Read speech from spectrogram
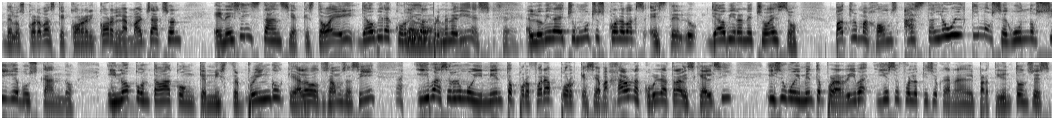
de los corebas que corren y corren. Lamar Jackson, en esa instancia que estaba ahí, ya hubiera corrido hubiera al primero de corrido, 10. sí. Lo hubiera hecho muchos quarterbacks, este, ya hubieran hecho eso. Patrick Mahomes hasta el último segundo sigue buscando. Y no contaba con que Mr. Pringle, que ya lo bautizamos así, iba a hacer un movimiento por fuera porque se bajaron a cubrir a Travis Kelsey, hizo un movimiento por arriba y eso fue lo que hizo ganar el partido. Entonces,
